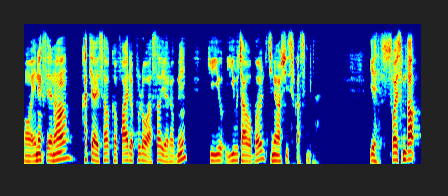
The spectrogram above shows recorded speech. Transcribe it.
어, NX나 CATIA에서 그 파일을 불러와서 여러분이 이후, 작업을 진행할 수 있을 것 같습니다. 예, 수고하셨습니다.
